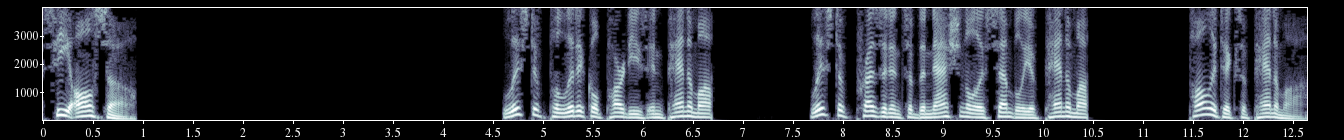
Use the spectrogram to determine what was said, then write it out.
See also List of political parties in Panama List of Presidents of the National Assembly of Panama Politics of Panama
